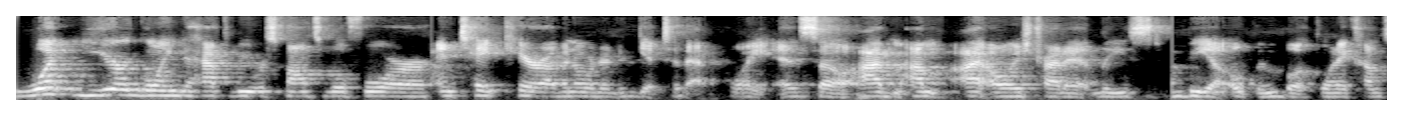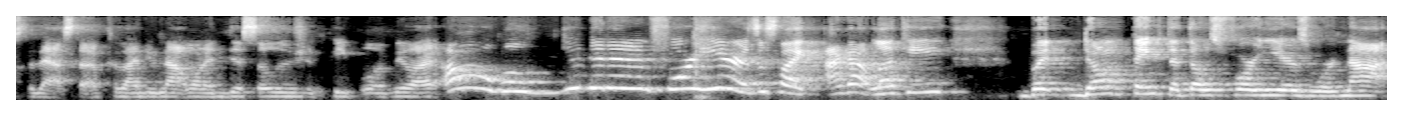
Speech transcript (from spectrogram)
what you're going to have to be responsible for and take care of in order to get to that point. And so I'm, I'm I always try to at least be an open book when it comes to that stuff because I do not want to disillusion people and be like, oh, well, you did it in four years. It's like I got lucky, but don't think that those four years were not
